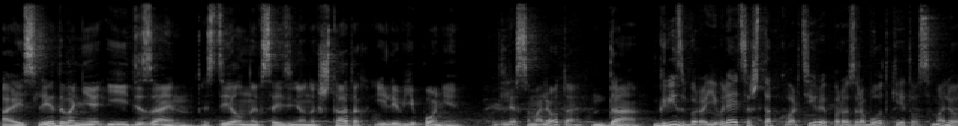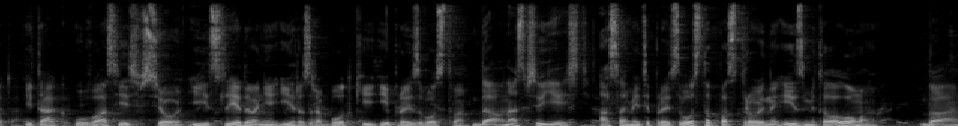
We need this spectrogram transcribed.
А исследования и дизайн сделаны в Соединенных Штатах или в Японии? Для самолета? Да. Грисборо является штаб-квартирой по разработке этого самолета. Итак, у вас есть все, и исследования, и разработки, и производство. Да, у нас все есть. А сами эти производства построены из металлолома. Да.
